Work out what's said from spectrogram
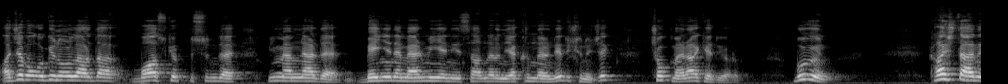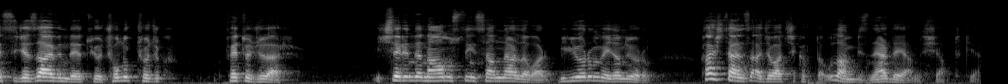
Acaba o gün oralarda Boğaz Köprüsü'nde bilmem nerede beynine mermi yiyen insanların yakınları ne düşünecek? Çok merak ediyorum. Bugün kaç tanesi cezaevinde yatıyor? Çoluk çocuk, FETÖ'cüler. İçlerinde namuslu insanlar da var. Biliyorum ve inanıyorum. Kaç tanesi acaba çıkıp da ulan biz nerede yanlış yaptık ya?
